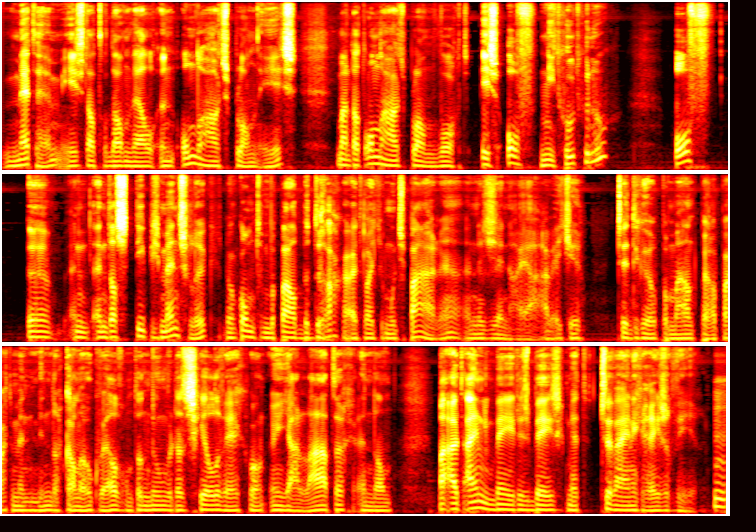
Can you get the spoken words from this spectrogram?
met hem is dat er dan wel een onderhoudsplan is. Maar dat onderhoudsplan wordt, is of niet goed genoeg, of, eh, en, en dat is typisch menselijk, dan komt een bepaald bedrag uit wat je moet sparen. En dan zeg je, nou ja, weet je, 20 euro per maand per appartement minder kan ook wel, want dan doen we dat schilderwerk gewoon een jaar later. En dan, maar uiteindelijk ben je dus bezig met te weinig reserveren. Hm.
